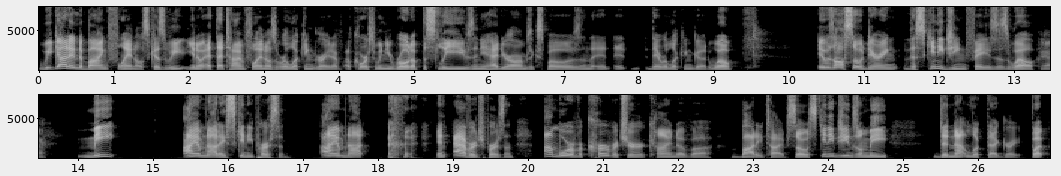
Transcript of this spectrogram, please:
we got into buying flannels because we, you know, at that time, flannels were looking great. Of, of course, when you rolled up the sleeves and you had your arms exposed and it, it they were looking good. Well, it was also during the skinny jean phase as well. Yeah. me, I am not a skinny person. I am not an average person. I'm more of a curvature kind of uh, body type. So skinny jeans on me did not look that great. But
